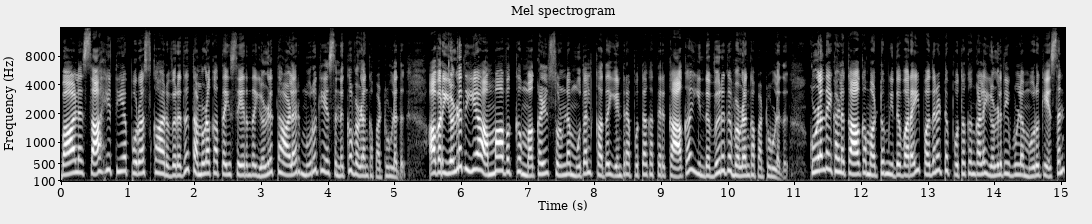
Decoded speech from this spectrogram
பால சாகித்ய புரஸ்கார் விருது தமிழகத்தை சேர்ந்த எழுத்தாளர் முருகேசனுக்கு வழங்கப்பட்டுள்ளது. அவர் எழுதிய அம்மாவுக்கு மகள் சொன்ன முதல் கதை என்ற புத்தகத்திற்காக இந்த விருது வழங்கப்பட்டுள்ளது. குழந்தைகளுக்காக மட்டும் இதுவரை பதினெட்டு புத்தகங்களை எழுதியுள்ள முருகேசன்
